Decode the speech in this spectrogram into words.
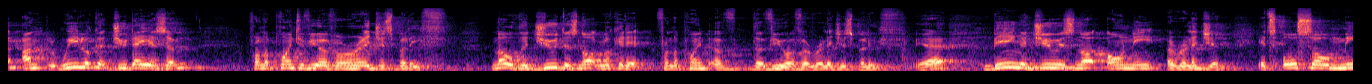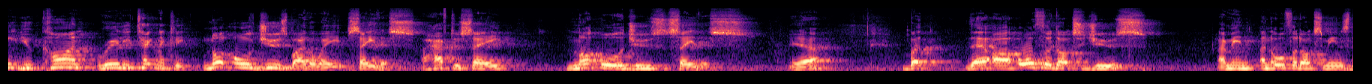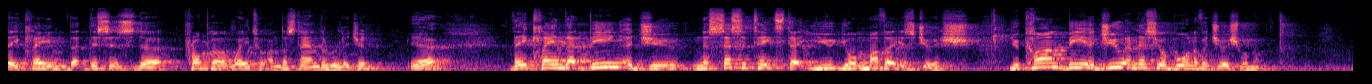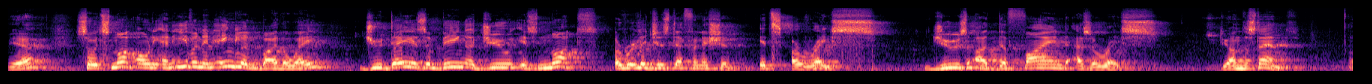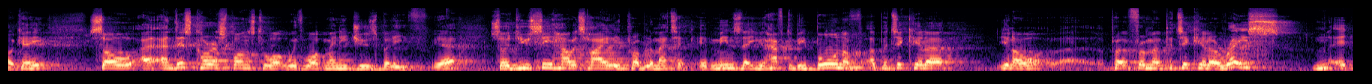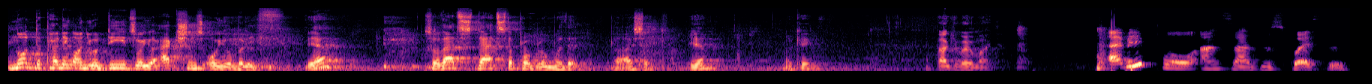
we look at Judaism from the point of view of a religious belief. No, the Jew does not look at it from the point of the view of a religious belief. Yeah, being a Jew is not only a religion; it's also me. You can't really technically. Not all Jews, by the way, say this. I have to say, not all Jews say this. Yeah, but there are Orthodox Jews. I mean, an Orthodox means they claim that this is the proper way to understand the religion. Yeah. They claim that being a Jew necessitates that you, your mother is Jewish. You can't be a Jew unless you're born of a Jewish woman. Yeah? So it's not only, and even in England, by the way, Judaism, being a Jew, is not a religious definition, it's a race. Jews are defined as a race. Do you understand? Okay? So, and this corresponds to what, with what many Jews believe. Yeah? So, do you see how it's highly problematic? It means that you have to be born of a particular, you know, uh, from a particular race, not depending on your deeds or your actions or your belief. Yeah? So, that's, that's the problem with it, that I said. Yeah? Okay? Thank you very much. I believe Paul answered this question.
